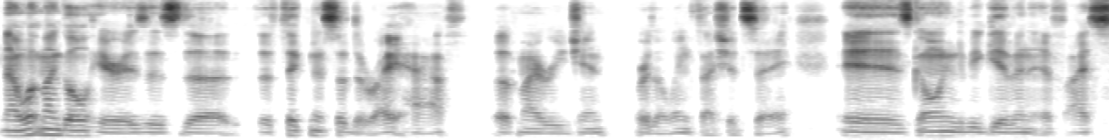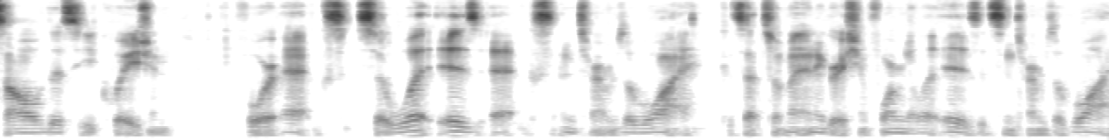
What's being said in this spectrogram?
Now what my goal here is, is the, the thickness of the right half of my region, or the length I should say, is going to be given if I solve this equation for x. So what is x in terms of y? Because that's what my integration formula is. It's in terms of y.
